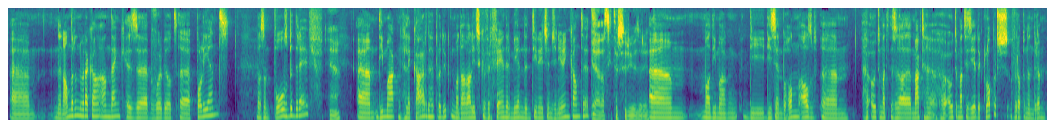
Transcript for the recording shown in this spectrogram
ehm, een andere waar ik aan, aan denk, is eh, bijvoorbeeld eh Polyend. Dat is een Pools bedrijf. Ja. Ehm, die maken gelijkaardige producten, maar dan wel iets verfijnder, meer in de teenage engineering kant uit. ja, dat ziet er serieuzer uit. Ehm, maar die, maken, die, die zijn begonnen als... geautomati- ze maakten ge- geautomatiseerde kloppers voor op een drum.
